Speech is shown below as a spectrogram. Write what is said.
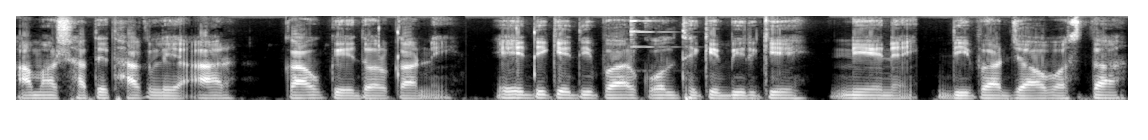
আমার সাথে থাকলে আর কাউকে দরকার নেই। এইদিকে দীপার কোল থেকে বীরকে নিয়ে নেয় দীপার যা অবস্থা,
